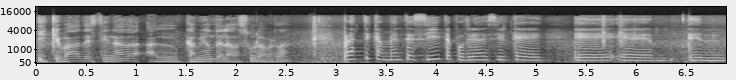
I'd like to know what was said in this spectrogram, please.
y que va destinada al camión de la basura, ¿verdad? Prácticamente sí, te podría decir que eh, eh, en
